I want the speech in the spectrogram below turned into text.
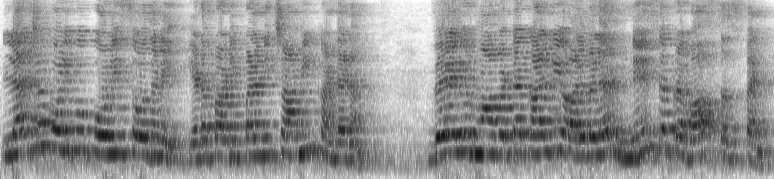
லஞ்ச ஒழிப்பு போலீஸ் சோதனை. எடப்பாடி பழனிசாமி கண்டனம். வேலூர் மாவட்ட கல்வி அலுவலர் நேசபிரபா சஸ்பெண்ட்.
